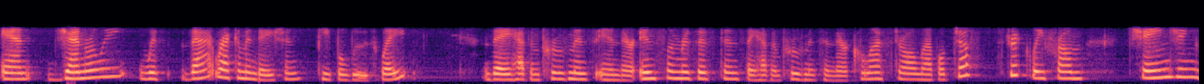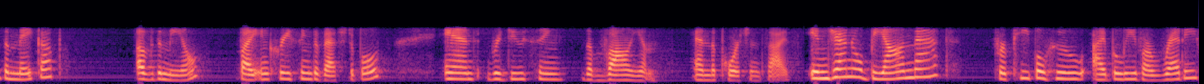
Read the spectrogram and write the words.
And generally, with that recommendation, people lose weight. They have improvements in their insulin resistance. They have improvements in their cholesterol level just strictly from changing the makeup of the meal by increasing the vegetables and reducing the volume and the portion size. In general, beyond that, for people who I believe are ready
